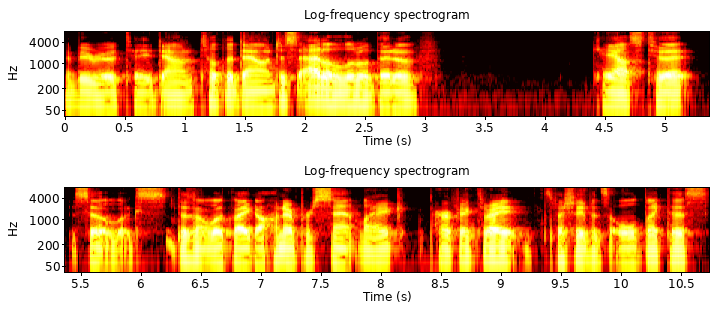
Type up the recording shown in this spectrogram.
Maybe rotate down, tilt it down, just add a little bit of chaos to it so it looks doesn't look like 100% like perfect, right? Especially if it's old like this.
